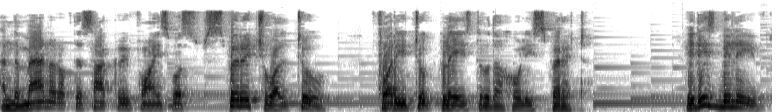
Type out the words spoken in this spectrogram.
and the manner of the sacrifice was spiritual too, for it took place through the Holy Spirit. It is believed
